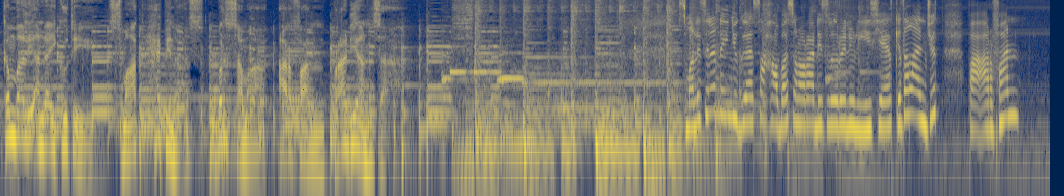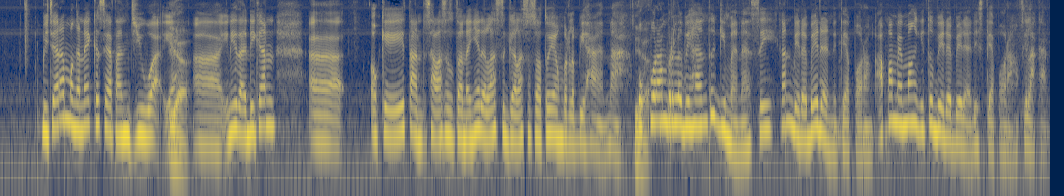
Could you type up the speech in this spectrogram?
Kembali Anda ikuti Smart Happiness bersama Arvan Pradiansa. Listener dan juga sahabat sonora di seluruh Indonesia. Kita lanjut, Pak Arfan bicara mengenai kesehatan jiwa ya. Iya. Eh, ini tadi kan eh, Oke, tan- salah satu tandanya adalah segala sesuatu yang berlebihan. Nah, Iya. ukuran berlebihan tuh gimana sih? Kan beda-beda nih tiap orang. Apa memang itu beda-beda di setiap orang? Silakan.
